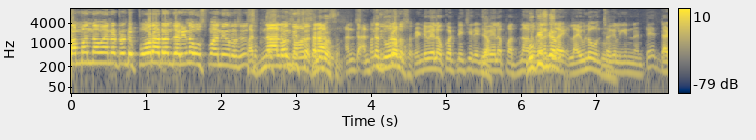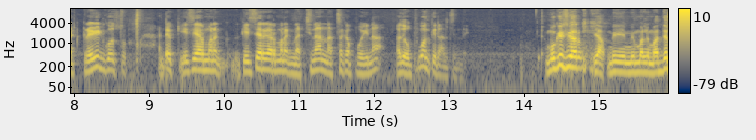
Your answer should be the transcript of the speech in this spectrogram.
సంబంధమైనటువంటి పోరాటం జరిగినా ఉస్మానియా యూనివర్సిటీ పద్నాలుగు స్పందిస్తారు. సంవత్సరాలు అంత దూరం సార్. రెండు వేల ఒకటి నుంచి రెండు వేల ముఖేష్ పద్నాలుగు గారు. లైవ్లో ఏంటంటే దట్ క్రెడిట్ గోస్ అంటే కేసీఆర్ మనకు కేసీఆర్ గారు మనకు నచ్చినా నచ్చకపోయినా అది ఒప్పుకొని తీరాల్సిందే. ముఖేష్ గారు యా మీ మిమ్మల్ని మధ్యలో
